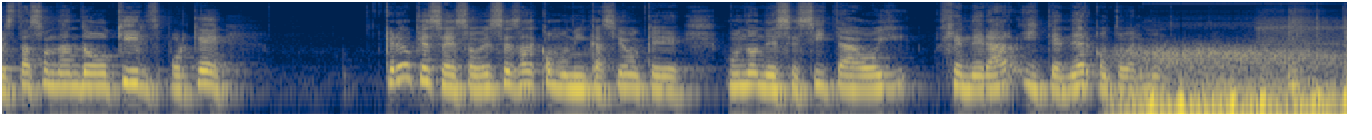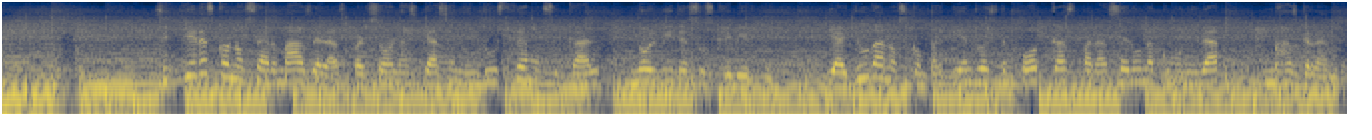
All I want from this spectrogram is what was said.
está sonando Kills, ¿por qué? Creo que es eso, es esa comunicación que uno necesita hoy generar y tener con todo el mundo. Si quieres conocer más de las personas que hacen industria musical, no olvides suscribirte y ayúdanos compartiendo este podcast para hacer una comunidad más grande.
